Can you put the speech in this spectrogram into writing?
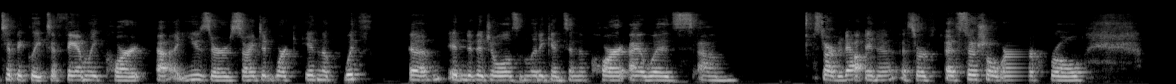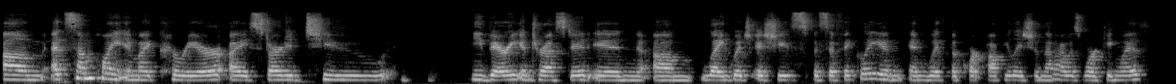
typically to family court uh, users. So I did work in the with um, individuals and litigants in the court. I was um, started out in a, a, sort of a social work role um, at some point in my career, I started to be very interested in um, language issues specifically and, and with the court population that I was working with,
